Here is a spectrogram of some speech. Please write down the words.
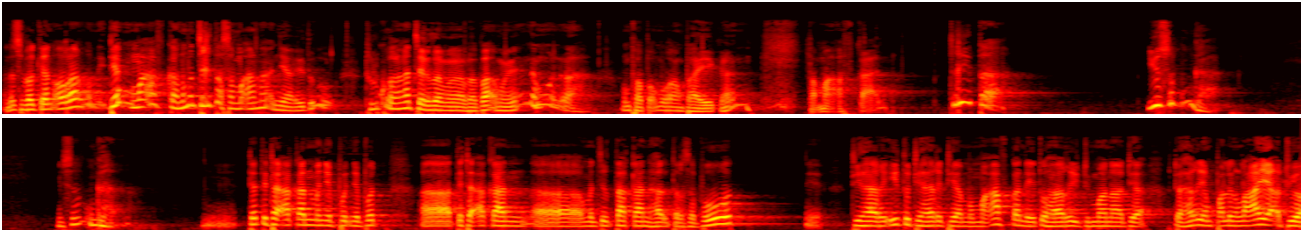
Karena sebagian orang dia memaafkan, namun cerita sama anaknya itu dulu kurang ajar sama bapakmu ya. Namun lah, bapakmu orang baik kan, tak maafkan. Cerita. Yusuf enggak. Yusuf enggak. Dia tidak akan menyebut-nyebut, uh, tidak akan uh, menceritakan hal tersebut. Ya. Di hari itu, di hari dia memaafkan, itu hari di mana dia, di hari yang paling layak dia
